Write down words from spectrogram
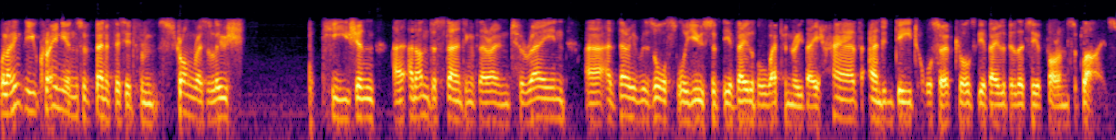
Well, I think the Ukrainians have benefited from strong resolution, cohesion, uh, an understanding of their own terrain, Uh, a very resourceful use of the available weaponry they have, and indeed also, of course, the availability of foreign supplies.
